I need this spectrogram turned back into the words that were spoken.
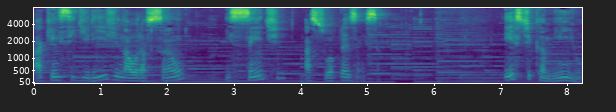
a quem se dirige na oração e sente a sua presença. Este caminho,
